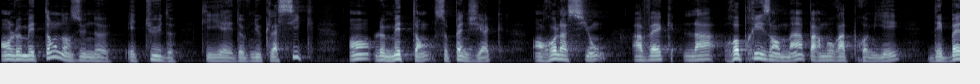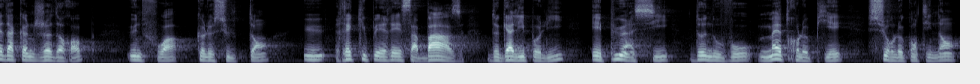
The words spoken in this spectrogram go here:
en le mettant dans une étude qui est devenue classique, en le mettant, ce Penjiek, en relation avec la reprise en main par Mourad Ier des Bedakenje d'Europe une fois que le sultan eut récupéré sa base de Gallipoli et put ainsi de nouveau mettre le pied sur le continent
